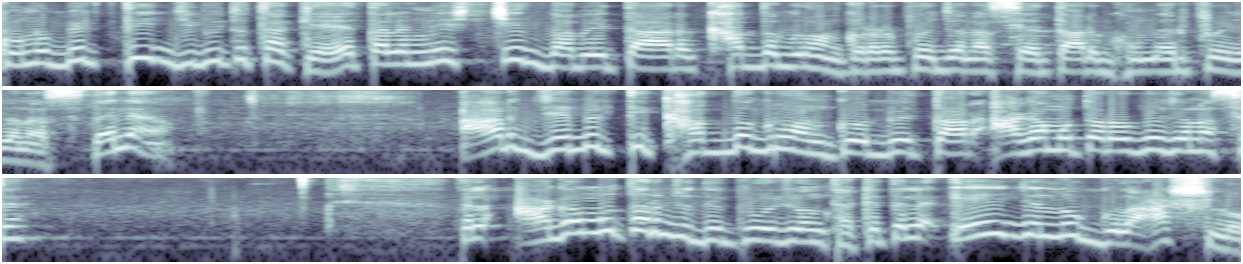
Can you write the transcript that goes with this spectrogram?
কোনো ব্যক্তি জীবিত থাকে, তাহলে নিশ্চিতভাবে তার খাদ্য গ্রহণ করার প্রয়োজন আছে, তার ঘুমের প্রয়োজন আছে, তাই না? আর যে ব্যক্তি খাদ্য গ্রহণ করবে, তার আগামতার প্রয়োজন আছে। তাহলে আগামতার যদি প্রয়োজন থাকে, তাহলে এই যে লোকগুলো আসলো,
